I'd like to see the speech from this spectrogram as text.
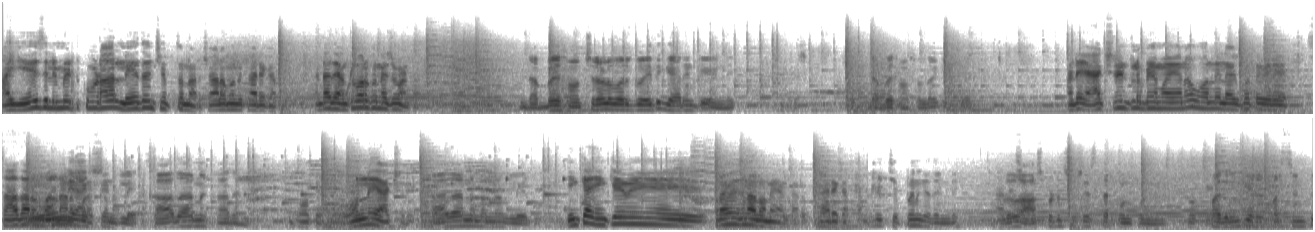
ఆ ఏజ్ లిమిట్ కూడా లేదని చెప్తున్నారు చాలామంది కార్యకర్తలు. అంటే అది ఎంతవరకు నిజమంటారు డెబ్బై సంవత్సరాల వరకు అయితే గ్యారంటీ అండి. డెబ్బై సంవత్సరాల దాకా ఇచ్చారు. అంటే యాక్సిడెంట్లు బీమా అయినా ఓన్లీ లేకపోతే వేరే సాధారణ మరణాలు యాక్సిడెంట్లే సాధారణ కాదండి. ఓకే. ఓన్లీ యాక్సిడెంట్ సాధారణ మరణం లేదు. ఇంకా ఇంకేమి ప్రయోజనాలు ఉన్నాయంటారు కార్యకర్తలు? చెప్పాను కదండి. ఇప్పుడు హాస్పిటల్ చూసేస్తారు కొన్ని కొన్ని. పది నుంచి ఇరవై పర్సెంట్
